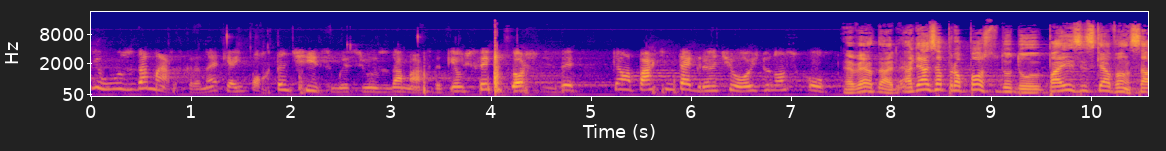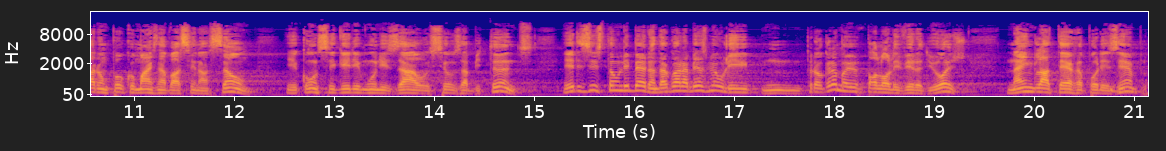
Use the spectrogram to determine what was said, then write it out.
e o uso da máscara, né, que é importantíssimo esse uso da máscara, que eu sempre gosto de dizer que é uma parte integrante hoje do nosso corpo. É verdade. Aliás, a propósito, Dudu, países que avançaram um pouco mais na vacinação e conseguiram imunizar os seus habitantes, eles estão liberando. Agora mesmo eu li um programa do Paulo Oliveira de hoje, na Inglaterra, por exemplo,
